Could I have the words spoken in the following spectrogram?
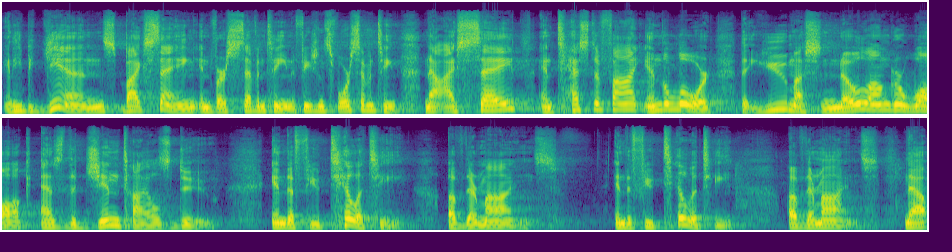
And he begins by saying in verse 17, Ephesians 4 17, Now I say and testify in the Lord that you must no longer walk as the Gentiles do in the futility of their minds. In the futility of their minds. Now,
